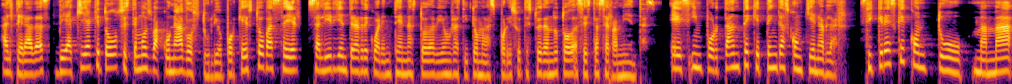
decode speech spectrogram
alteradas de aquí a que todos estemos vacunados, Tulio, porque esto va a ser salir y entrar de cuarentenas todavía un ratito más. Por eso te estoy dando todas estas herramientas. Es importante que tengas con quién hablar. Si crees que con tu mamá,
